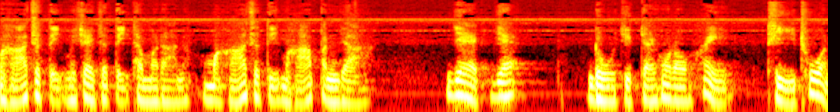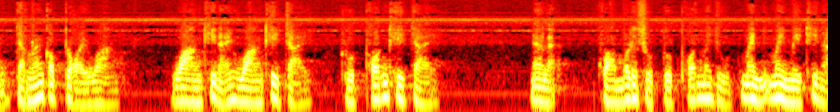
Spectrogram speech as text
มหาสติไม่ใช่สติธรรมดานะมหาสติมหาปัญญา แยกแยะ ดูจิตใจของเราให้ถี่ถ้วน จากนั้นก็ปล่อยวาง วางที่ไหนวางที่ใจ หลุดพ้นที่ใจนั่นแหละ ความบริสุทธิ์หลุดพ้นมาอยู่ไม่ไม่มีที่ไหน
